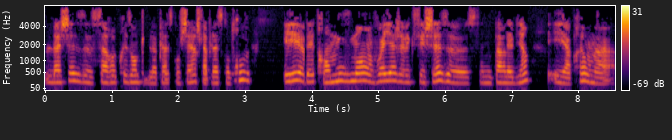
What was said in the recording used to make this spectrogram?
La chaise, ça représente la place qu'on cherche, la place qu'on trouve et d'être en mouvement, en voyage avec ces chaises, euh, ça nous parlait bien. Et après, on a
